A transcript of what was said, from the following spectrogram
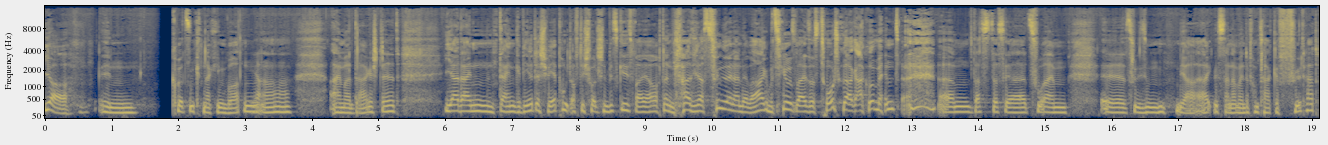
ja, in kurzen, knackigen Worten ja. äh, einmal dargestellt. Ja, dein, dein gewählter Schwerpunkt auf die schottischen Whiskys war ja auch dann quasi das Zünglein an der Waage, beziehungsweise das Totschlagargument, ähm, dass das ja zu einem, äh, zu diesem ja, Ereignis dann am Ende vom Tag geführt hat.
